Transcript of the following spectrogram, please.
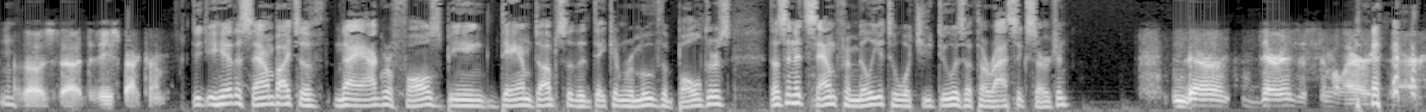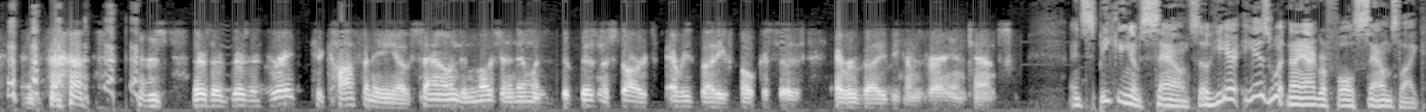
mm. of those uh, disease spectrum. Did you hear the sound bites of Niagara Falls being dammed up so that they can remove the boulders? Doesn't it sound familiar to what you do as a thoracic surgeon? There, there is a similarity there. there's, there's a there's a great cacophony of sound and motion, and then when the business starts, everybody focuses, everybody becomes very intense. And speaking of sound, so here here's what Niagara Falls sounds like.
